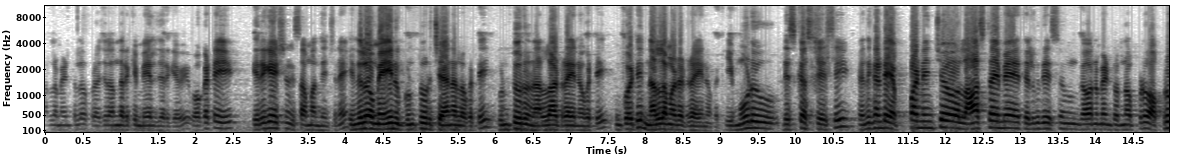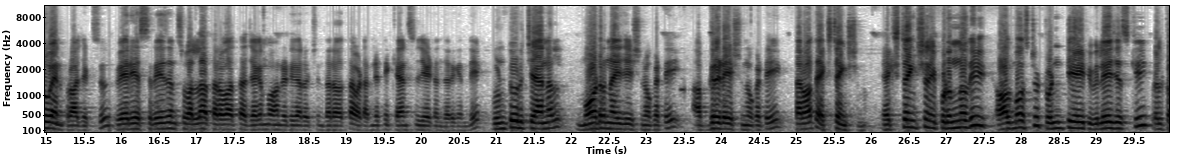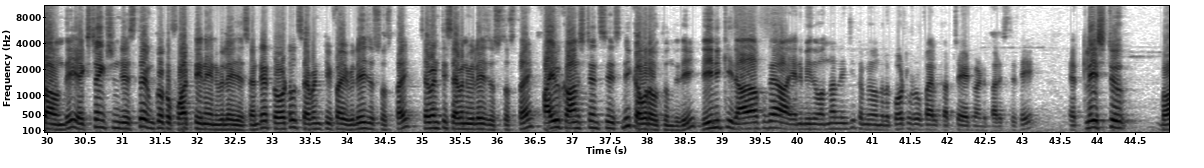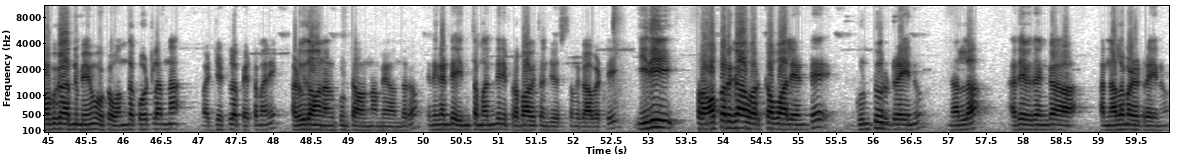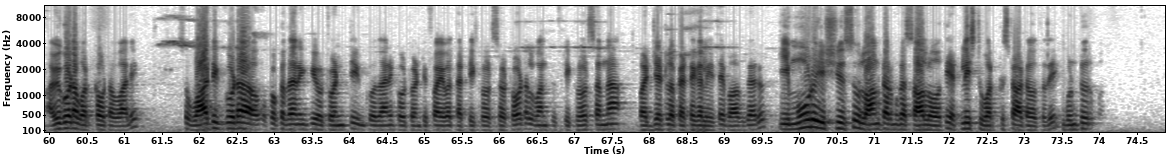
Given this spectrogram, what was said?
పార్లమెంట్లో ప్రజలందరికీ మేలు జరిగేవి. ఒకటి ఇరిగేషన్కి సంబంధించినవి. ఇందులో మెయిన్ గుంటూరు ఛానల్ ఒకటి గుంటూరు నల్లా డ్రైన్ ఒకటి ఇంకోటి నల్లమడ డ్రైన్ ఒకటి. ఈ మూడు డిస్కస్ చేసి ఎందుకంటే ఎప్పటి నుంచో లాస్ట్ టైమే తెలుగుదేశం గవర్నమెంట్ ఉన్నప్పుడు అప్రూవ్ అయిన ప్రాజెక్ట్స్. వేరియస్ రీజన్స్ వల్ల తర్వాత జగన్మోహన్ రెడ్డి గారు వచ్చిన తర్వాత వాటన్నిటిని క్యాన్సిల్ చేయడం జరిగింది. గుంటూరు ఛానల్ మోడర్నైజేషన్ ఒకటి అప్గ్రేడేషన్ ఒకటి తర్వాత ఎక్స్టెన్షన్. ఎక్స్టెన్షన్ ఇప్పుడున్నది ఆల్మోస్ట్ ట్వంటీ ఎయిట్ విలేజెస్కి వెళ్తా ఉంది. ఎక్స్టెన్షన్ చేస్తే ఇంకొక ఫార్టీ నైన్ విలేజెస్ అంటే టోటల్ సెవెంటీ ఫైవ్ విలేజెస్ వస్తాయి. సెవెంటీ సెవెన్ విలేజెస్ వస్తాయి. ఫైవ్ కాన్స్టిట్యున్సీస్ని కవర్ అవుతుంది ఇది. దీనికి దాదాపుగా ఎనిమిది వందల నుంచి తొమ్మిది వందల కోట్ల రూపాయలు ఖర్చు అయ్యేటువంటి పరిస్థితి. అట్లీస్ట్ బాబు గారిని మేము ఒక వంద కోట్లన్నా బడ్జెట్లో పెట్టమని అడుగుదామని అనుకుంటా ఉన్నాం మేమందరం ఎందుకంటే ఇంతమందిని ప్రభావితం చేస్తుంది కాబట్టి. ఇది ప్రాపర్గా వర్క్ అవ్వాలి అంటే గుంటూరు డ్రైన్ నల్ల అదేవిధంగా నల్లమడ డ్రైన్ అవి కూడా వర్కౌట్ అవ్వాలి. సో వాటికి కూడా ఒక్కొక్క దానికి ట్వంటీ ఇంకో దానికి ఒక twenty five thirty crores total one fifty crores అన్న బడ్జెట్లో పెట్టగలిగితే బాబు గారు ఈ మూడు ఇష్యూస్ లాంగ్ టర్మ్గా సాల్వ్ అవుతాయి. అట్లీస్ట్ వర్క్ స్టార్ట్ అవుతుంది. గుంటూరు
